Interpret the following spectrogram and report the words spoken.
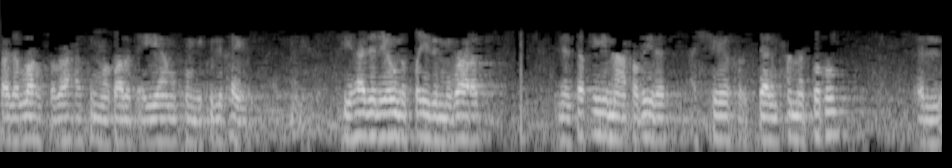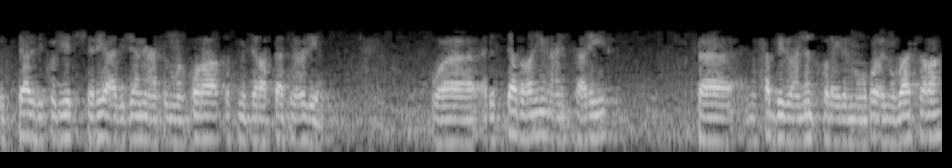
سعد الله صباحكم وطابت أيامكم بكل خير. في هذا اليوم الطيب المبارك نلتقي مع فضيلة الشيخ الأستاذ محمد قطب الأستاذ في كلية الشريعة بجامعة أم القرى قسم الدراسات العليا. والأستاذ غني عن التعريف فنحبذ أن ندخل إلى الموضوع المباشرة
